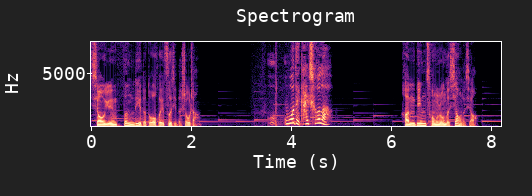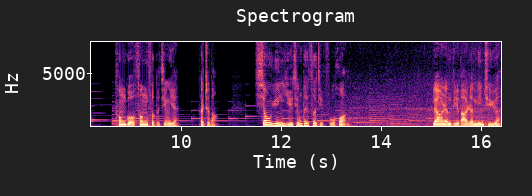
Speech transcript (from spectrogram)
肖云奋力的夺回自己的手掌。我我得开车了。韩冰从容的笑了笑，通过丰富的经验。他知道，肖云已经被自己俘获了。两人抵达人民剧院，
